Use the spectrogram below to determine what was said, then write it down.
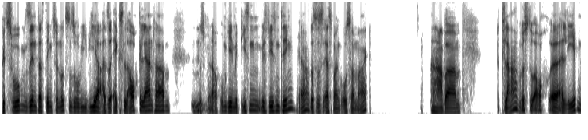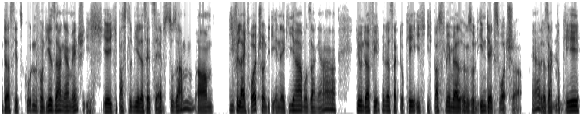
gezwungen sind, das Ding zu nutzen, so wie wir also Excel auch gelernt haben, mhm. müssen wir auch umgehen mit diesem, mit diesem Ding. Ja, das ist erstmal ein großer Markt. Aber klar wirst du auch äh, erleben, dass jetzt Kunden von dir sagen, ja Mensch, ich, ich bastel mir das jetzt selbst zusammen, ähm, die vielleicht heute schon die Energie haben und sagen, ja, hier und da fehlt mir das, sagt, okay, ich, ich bastel mir mal irgend so einen Index-Watcher. Ja, der sagt, mhm. okay,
